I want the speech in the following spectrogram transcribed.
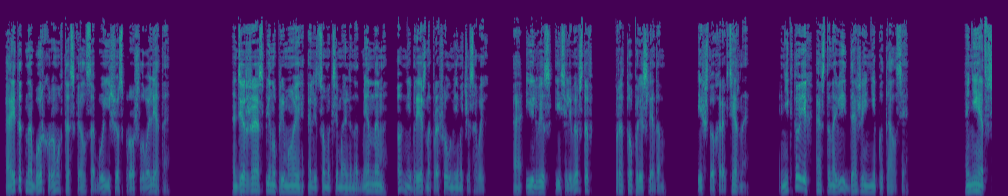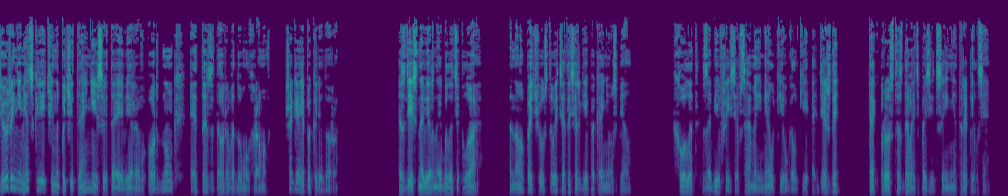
А этот набор Хромов таскал с собой еще с прошлого лета. Держа спину прямой, а лицо максимально надменным, он небрежно прошел мимо часовых. А Ильвис и Селиверстов протопали следом. И что характерно, никто их остановить даже не пытался. Нет, все же немецкое чинопочитание и святая вера в Орднунг — это здорово, — думал Хромов, шагая по коридору. Здесь, наверное, было тепло, но почувствовать это Сергей пока не успел. Холод, забившийся в самые мелкие уголки одежды, так просто сдавать позиции не торопился.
